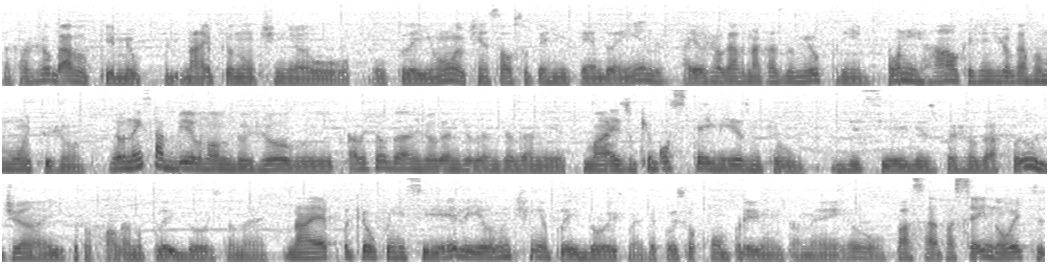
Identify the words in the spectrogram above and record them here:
Eu só jogava, porque meu, na época eu não tinha o, o Play 1, eu tinha só o Super Nintendo ainda. Aí eu jogava na casa do meu primo. Tony Hawk a gente jogava muito junto. Eu nem sabia o nome do jogo e tava jogando, jogando, jogando, jogando ele. Mas o que eu gostei mesmo, que eu viciei mesmo para jogar, foi o Jan aí, que eu tô falando, Play 2 também. Na época que eu conheci ele, eu não tinha Play 2, mas depois que eu comprei um também, eu passei, passei noites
